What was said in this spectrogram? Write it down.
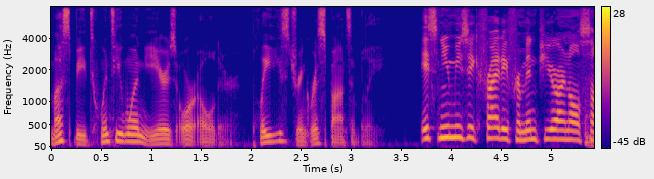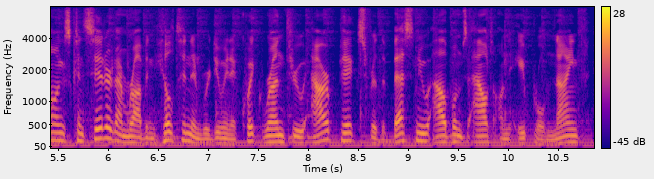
Must be 21 years or older. Please drink responsibly. It's New Music Friday from NPR and All Songs Considered. I'm Robin Hilton, and we're doing a quick run through our picks for the best new albums out on April 9th.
